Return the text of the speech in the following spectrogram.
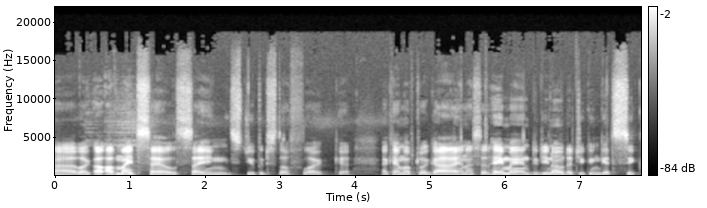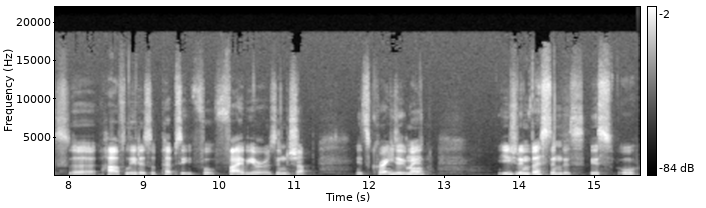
Uh, like I, have made sales saying stupid stuff like. Uh, I came up to a guy and I said, "Hey man, did you know that you can get six uh, half liters of Pepsi for five euros in the shop? It's crazy, man. You should invest in this. It's oh."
